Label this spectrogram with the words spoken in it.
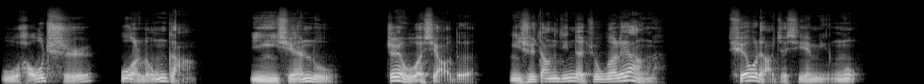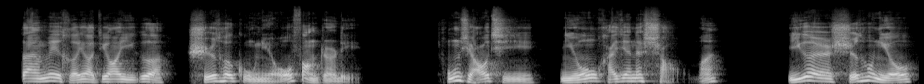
武侯池、卧龙岗、隐玄庐，这我晓得。你是当今的诸葛亮嘛，缺不了这些名目。但为何要雕一个石头古牛放这里？从小起，牛还见得少吗？一个石头牛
